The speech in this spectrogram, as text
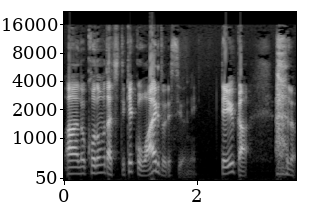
あの、子供たちって結構ワイルドですよね。っていうか、あの、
